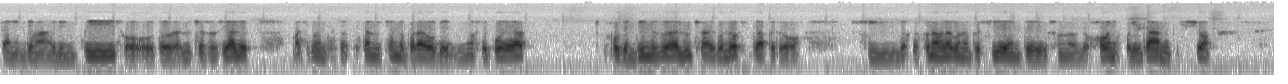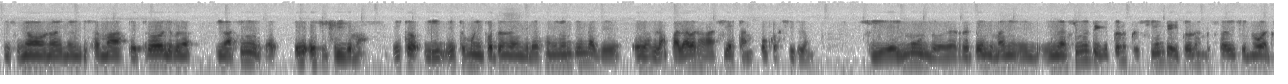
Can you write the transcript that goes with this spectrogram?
están en tema de Greenpeace o, todas las luchas sociales, básicamente están luchando por algo que no se puede dar, porque entiendo toda la lucha ecológica, pero si los que fueron a hablar con el presidente son los, jóvenes policanos, qué sé yo, dicen no, no hay, no hay que usar más petróleo, pero imagínense, e-, es el tema. Esto, y esto es muy importante que la gente lo entienda, que las palabras vacías tampoco sirven si el mundo de repente, imagínate que todos los presidentes y todos los empresarios dicen, bueno,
